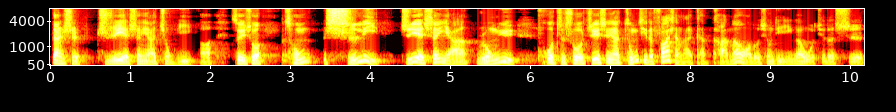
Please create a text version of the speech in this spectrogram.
但是职业生涯迥异啊，所以说从实力。职业生涯荣誉，或者说职业生涯总体的发展来看，卡纳瓦罗兄弟应该我觉得是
